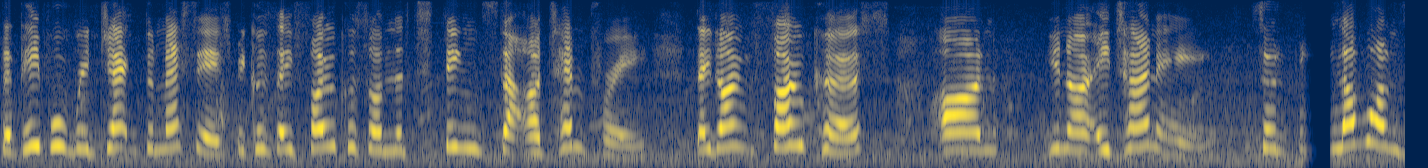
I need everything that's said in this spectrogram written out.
but people reject the message because they focus on the things that are temporary they don't focus on you know eternity so loved ones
